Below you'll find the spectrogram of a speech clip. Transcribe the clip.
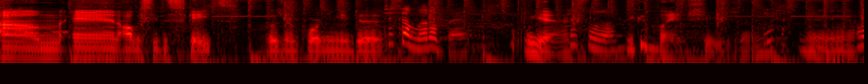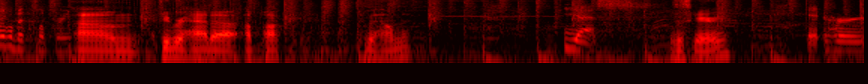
Um, and obviously the skates. Those are important. You need to. Just a little bit. well, yeah. Just a little. You could play in shoes. Right? Yeah. yeah. A little bit slippery. Um, have you ever had a, a puck to the helmet? Yes. Is it scary? It hurt.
